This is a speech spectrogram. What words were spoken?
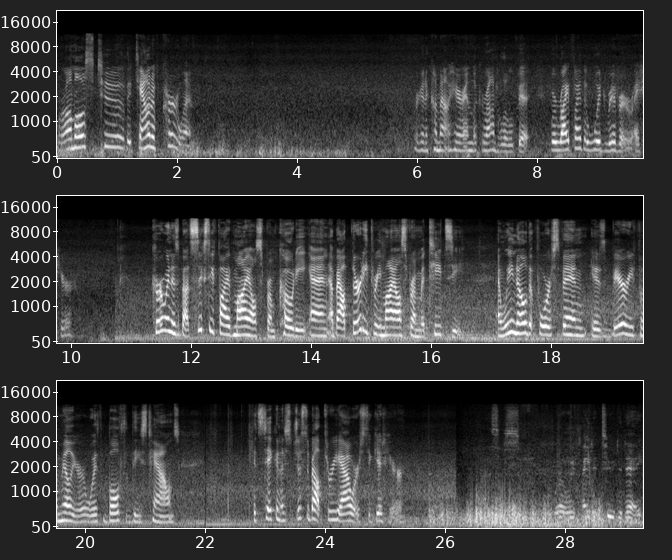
We're almost to the town of Kerwin. We're gonna come out here and look around a little bit. We're right by the Wood River right here. Kerwin is about 65 miles from Cody and about 33 miles from Meeteetse. And we know that Forrest Fenn is very familiar with both of these towns. It's taken us just about three hours to get here. This is where we've made it to today.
